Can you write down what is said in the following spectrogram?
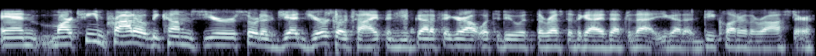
and Martin Prado becomes your sort of Jed Gyorko type, and you've got to figure out what to do with the rest of the guys after that. You got to declutter the roster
